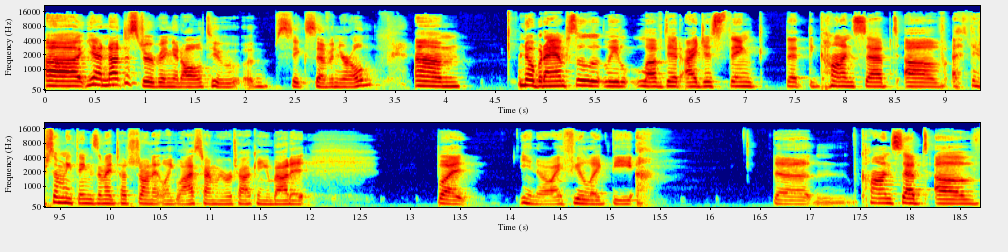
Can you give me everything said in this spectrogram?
Uh, yeah, not disturbing at all to a six, seven year old. Um, no, but I absolutely loved it. I just think that the concept of there's so many things, and I touched on it like last time we were talking about it, but you know, I feel like the the concept of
